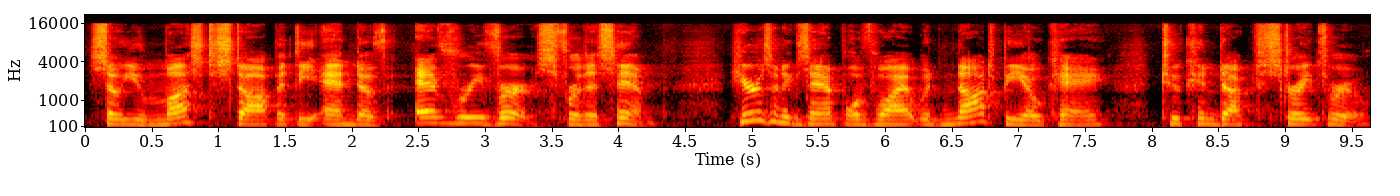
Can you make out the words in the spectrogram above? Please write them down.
so you must stop at the end of every verse for this hymn. Here's an example of why it would not be okay to conduct straight through.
